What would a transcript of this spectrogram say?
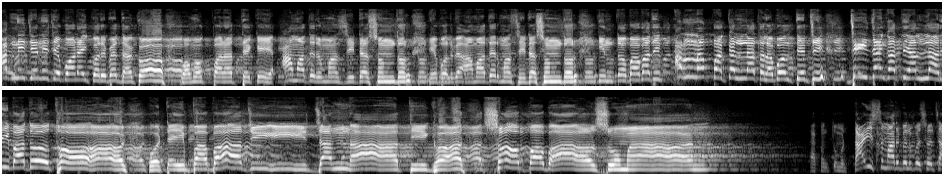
আর নিজে নিজে বড়াই করবে। দেখো, অমক পাড়ার থেকে আমাদের মসজিদটা সুন্দর। এ বলবে, আমাদের মসজিদটা সুন্দর। কিন্তু বাবাজি, আল্লাহ পাক, আল্লাহ তাআলা বলতেছি, যেই জায়গাতে আল্লাহর ইবাদত হয়, ওটাই বাবাজি জান্নাতি ঘর। সব বাবা সমান। এখন তুমি টাইস মার্বেল বসে হচ্ছে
